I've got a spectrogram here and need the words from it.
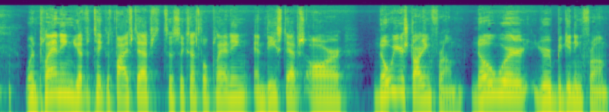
when planning, you have to take the five steps to successful planning, and these steps are know where you're starting from, know where you're beginning from.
